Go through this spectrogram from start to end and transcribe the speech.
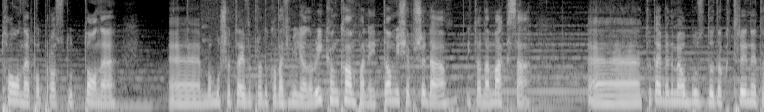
tonę, po prostu tonę. E, bo muszę tutaj wyprodukować milion. Recon Company, to mi się przyda i to na maksa. E, tutaj będę miał boost do doktryny, to,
